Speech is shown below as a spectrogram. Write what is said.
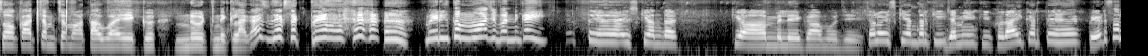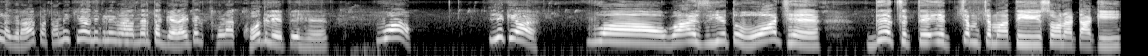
सौ का चमचमाता हुआ एक नोट निकला। गाइस देख सकते हैं। मेरी तो मौज बन गई। देखते हैं इसके अंदर क्या मिलेगा मुझे। चलो इसके अंदर की ज़मीन की खुदाई करते हैं। पेड़ सा लग रहा है पता नहीं क्या निकलेगा। अंदर तक गहराई तक थोड़ा खोद लेते हैं। वाह ये क्या है? वाह गाइस ये तो वॉच है। देख सकते हैं एक चमचमाती सोना टाकी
